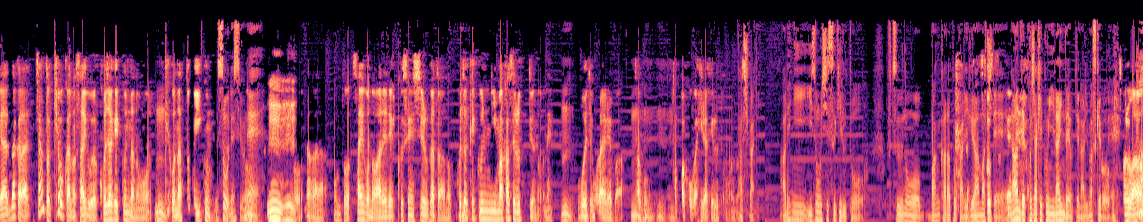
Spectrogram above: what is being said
いや、だから、ちゃんと強化の最後が小鮭くんなのも、うん結構納得いくんですよ、ねそうですよ。ね。うんうん。だから、本当最後のあれで苦戦してる方は、あの、小鮭くんに任せるっていうのをね、うん。覚えてもらえれば、うん多分、突破口が開けると思います。確かに。あれに依存しすぎると、普通のバンカラとかレギュラーマッチで、ですねなんで小鮭くんいないんだよってなりますけどね。それは、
